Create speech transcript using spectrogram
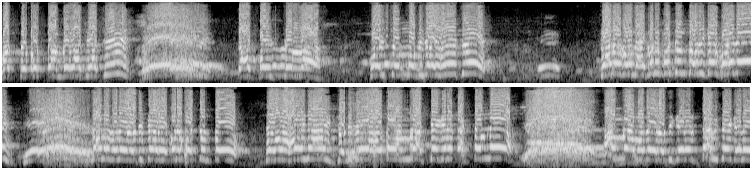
কষ্ট করতে আমরা রাজি আছি। থাকব ইনশাল্লাহ বৈষম্য বিজয় হয়েছে। জনগণ এখনও পর্যন্ত অধিকার পায় নাই। জনগণের অধিকার এখনও পর্যন্ত দেওয়া হয় নাই যদি দেওয়া হতো, আমরা আজকে এখানে থাকতাম না। আমরা আমাদের অধিকারের দাবিতে এখানে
